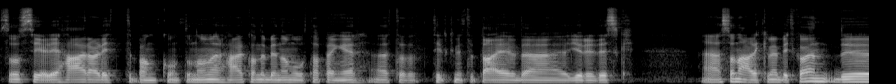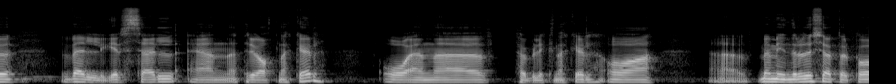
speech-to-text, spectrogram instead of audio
så sier de her er ditt bankkontonummer, her kan du begynne å motta penger. Dette er tilknyttet deg, det er juridisk. Eh, Sånn er det ikke med bitcoin. Du, velger selv en privatnøkkel og en eh, public-nøkkel. Og eh, med mindre du kjøper på,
